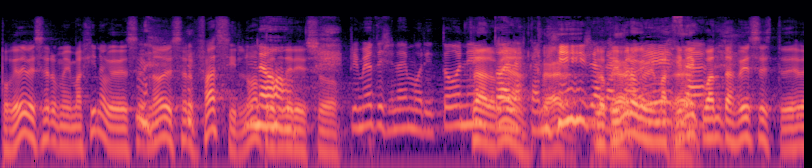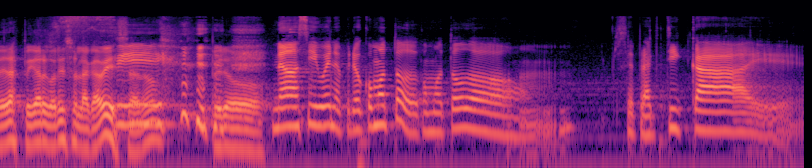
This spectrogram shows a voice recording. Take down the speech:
Porque debe ser, me imagino que no debe ser fácil, ¿no? Aprender eso. Primero te llenas de moretones, todas las canillas. Lo primero que me imaginé cuántas veces te deberás pegar con eso en la cabeza, ¿no? Pero. No, sí, bueno, pero como todo, como todo mm, se practica, eh,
